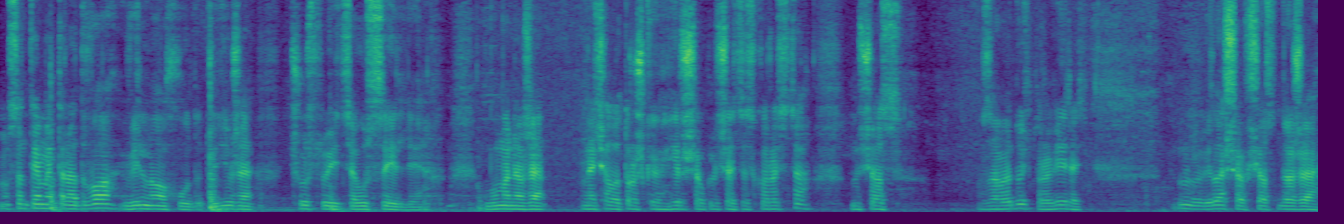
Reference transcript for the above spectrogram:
ну, сантиметра два вільного ходу. Тоді вже чувствується усилля. Бо в мене вже почало трошки гірше включатися скоростя. Ну, зараз заведуть, провірять. Ну, і лише зараз навіть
